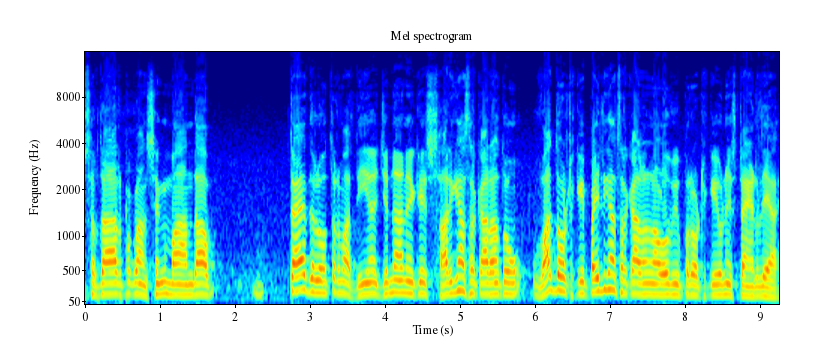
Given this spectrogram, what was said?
ਸਰਦਾਰ ਭਗਵੰਤ ਸਿੰਘ ਮਾਨ ਦਾ ਤਹਿ ਦਿਲੋਂ ਧੰਨਵਾਦੀ ਹਾਂ ਜਿਨ੍ਹਾਂ ਨੇ ਕਿ ਸਾਰੀਆਂ ਸਰਕਾਰਾਂ ਤੋਂ ਵੱਧ ਉੱਠ ਕੇ ਪਹਿਲੀਆਂ ਸਰਕਾਰਾਂ ਨਾਲੋਂ ਵੀ ਉੱਪਰ ਉੱਠ ਕੇ ਉਹਨੇ ਸਟੈਂਡ ਲਿਆ।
